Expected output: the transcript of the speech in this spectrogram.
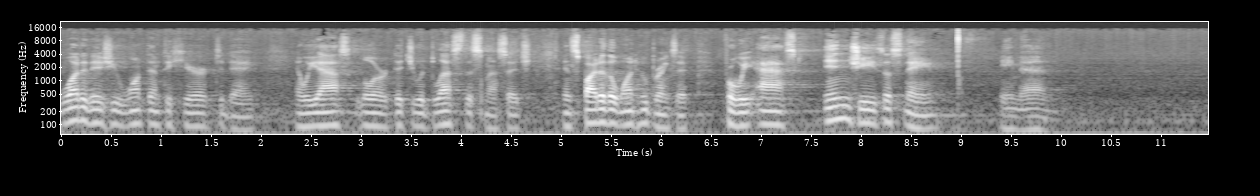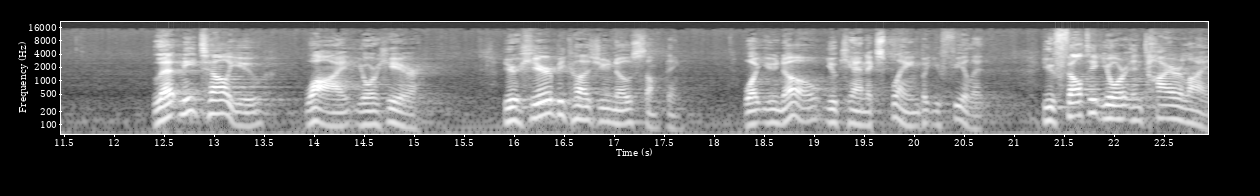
what it is you want them to hear today. And we ask, Lord, that you would bless this message in spite of the one who brings it. For we ask in Jesus' name, amen. Let me tell you why you're here. You're here because you know something. What you know, you can't explain, but you feel it. You felt it your entire life.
